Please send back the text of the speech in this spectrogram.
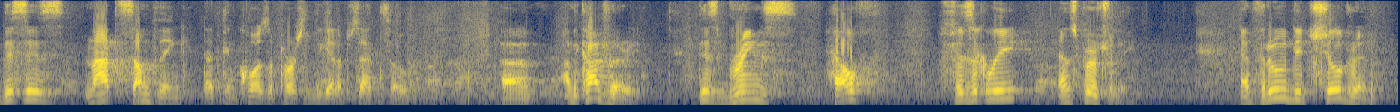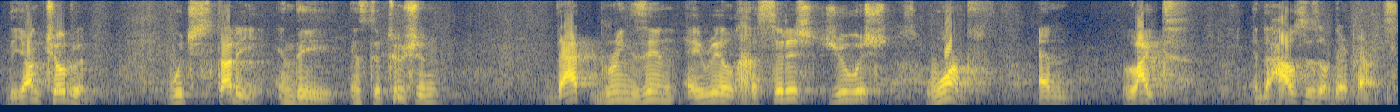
This is not something that can cause a person to get upset. So, uh, on the contrary, this brings health physically and spiritually. And through the children, the young children, which study in the institution, that brings in a real Hasidic Jewish warmth and light in the houses of their parents.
